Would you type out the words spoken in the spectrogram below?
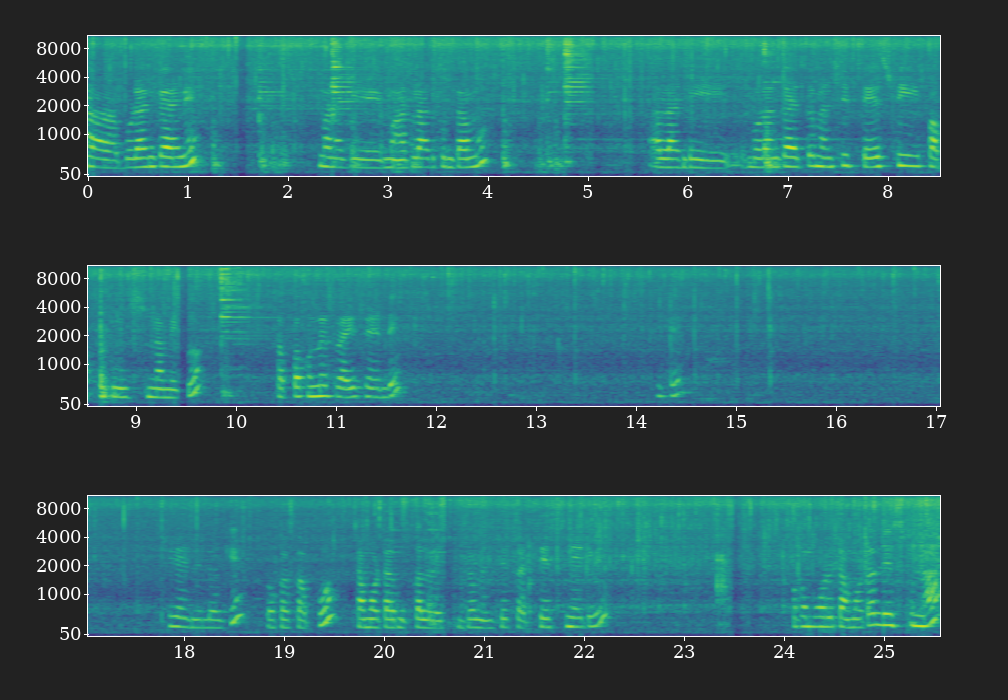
ఆ బుడంకాయని. మనకి మాట్లాడుకుంటాము. అలాంటి ముడంకాయతో మంచి టేస్టీ పప్పు చూస్తున్నాం మీకు. తప్పకుండా ట్రై చేయండి. ఓకే. ఇందులోకి ఒక కప్పు టమోటా ముక్కలు వేసుకుంటాం మంచిగా కట్ చేసినవి. ఒక మూడు టమోటాలు తీసుకున్నా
